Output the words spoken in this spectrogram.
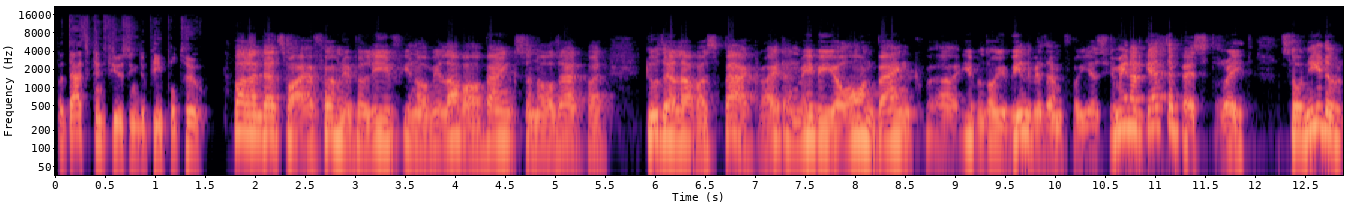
But that's confusing to people too. Well and that's why i firmly believe you know we love our banks and all that but do they love us back right? And maybe your own bank uh, even though you've been with them for years you may not get the best rate. So a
